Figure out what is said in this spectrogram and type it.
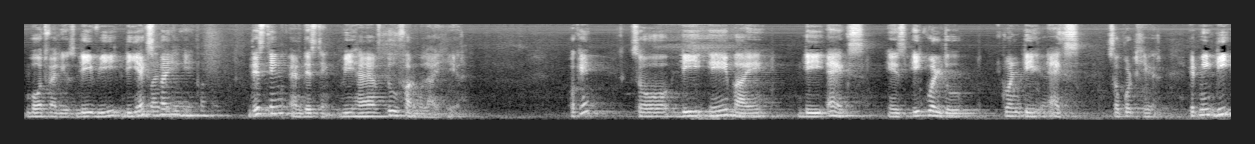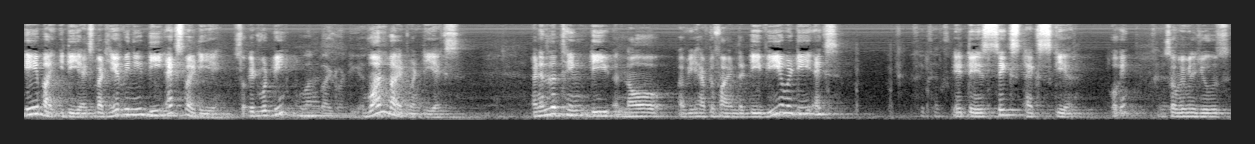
Both values. dv, dx by it this thing and this thing. We have two formulae here. Okay, so dA by dx is equal to 20x. So put here. It means dA by dx, but here we need dx by dA. So it would be 1 by 20. 1 by 20x. Another thing, d, now uh, we have to find the dv over dx. 6x. It is 6x square. Okay, so we will use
